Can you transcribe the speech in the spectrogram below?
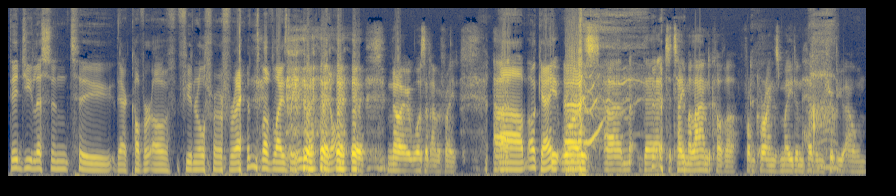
did you listen to their cover of "Funeral for a Friend"? Love Lies Bleeding. no, it wasn't. I'm afraid. Uh, Um, okay, it was um, their "To Tame a Land" cover from Kerrang's Maiden Heaven tribute album.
